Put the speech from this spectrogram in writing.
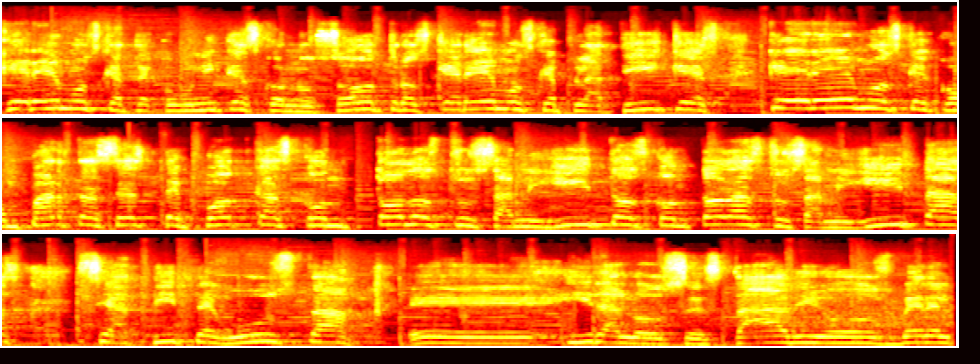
Queremos que te comuniques con nosotros, queremos que platiques, queremos que compartas este podcast con todos tus amiguitos, con todas tus amiguitas. Si a ti te gusta eh, ir a los estadios, ver el,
